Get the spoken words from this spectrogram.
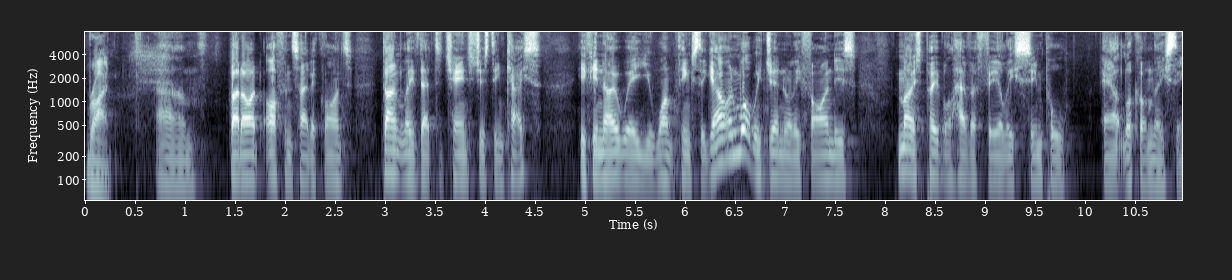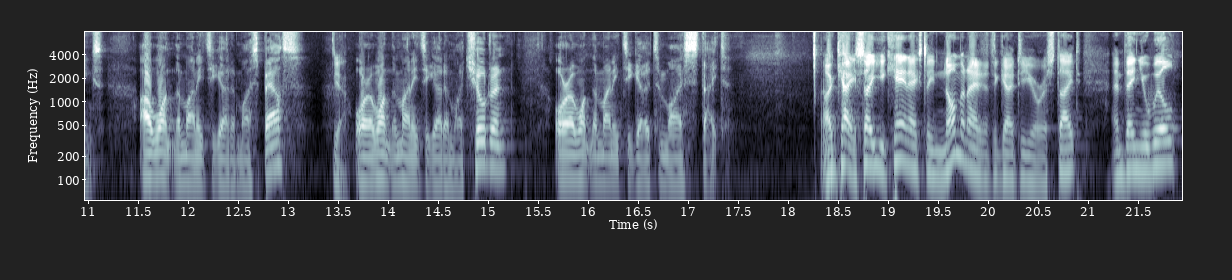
Right. Um, but I'd often say to clients, don't leave that to chance just in case. If you know where you want things to go, and what we generally find is most people have a fairly simple outlook on these things. I want the money to go to my spouse, Yeah. or I want the money to go to my children, or I want the money to go to my estate. Okay. So you can actually nominate it to go to your estate, and then you will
